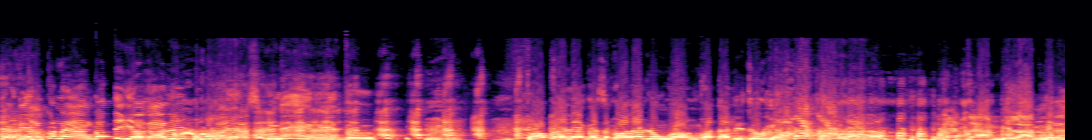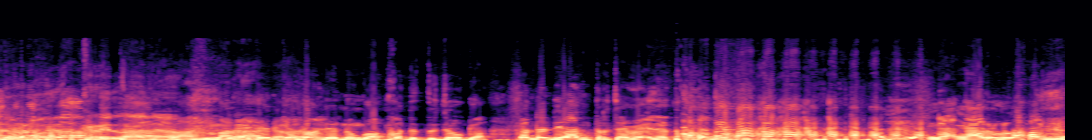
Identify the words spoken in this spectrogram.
Jadi aku naik angkot tiga kali bayar sendiri tuh. Kau balik ke sekolah nunggu angkot tadi juga. Enggak terambil-ambil dong Ambil-ambil keretanya. Lagian kalau dia nunggu angkot itu juga, kan udah diantar ceweknya tadi. Nggak ngaruh lagi.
